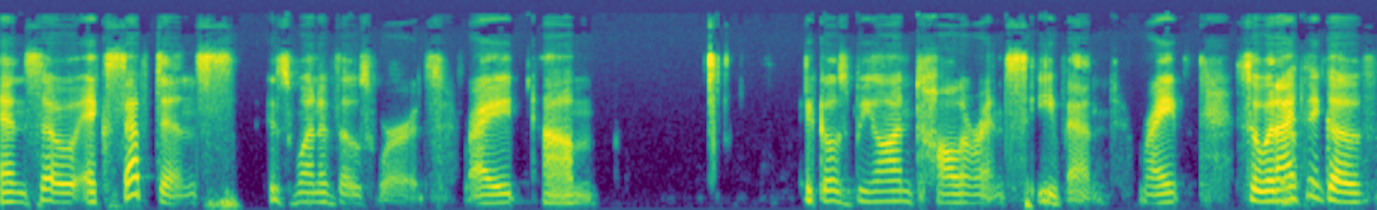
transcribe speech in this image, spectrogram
And so acceptance is one of those words, right? Um, it goes beyond tolerance even right so when yeah. i think of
